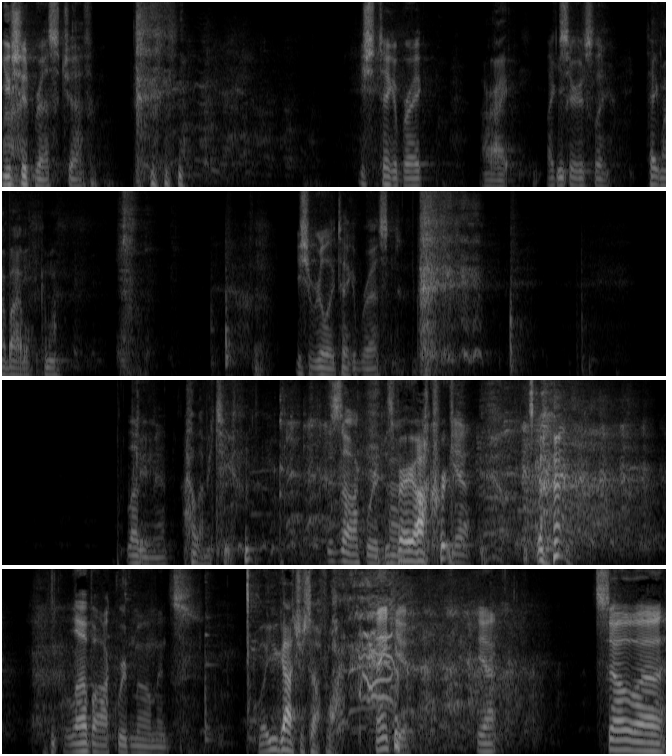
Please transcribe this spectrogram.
You All should right. rest, Jeff. you should take a break. All right. Like, you, seriously. Take my Bible. Come on. You should really take a rest. love you, man. I love you too. This is awkward. It's huh? very awkward. Yeah. Love awkward moments. Well, you got yourself one. Thank you. Yeah. So, uh,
